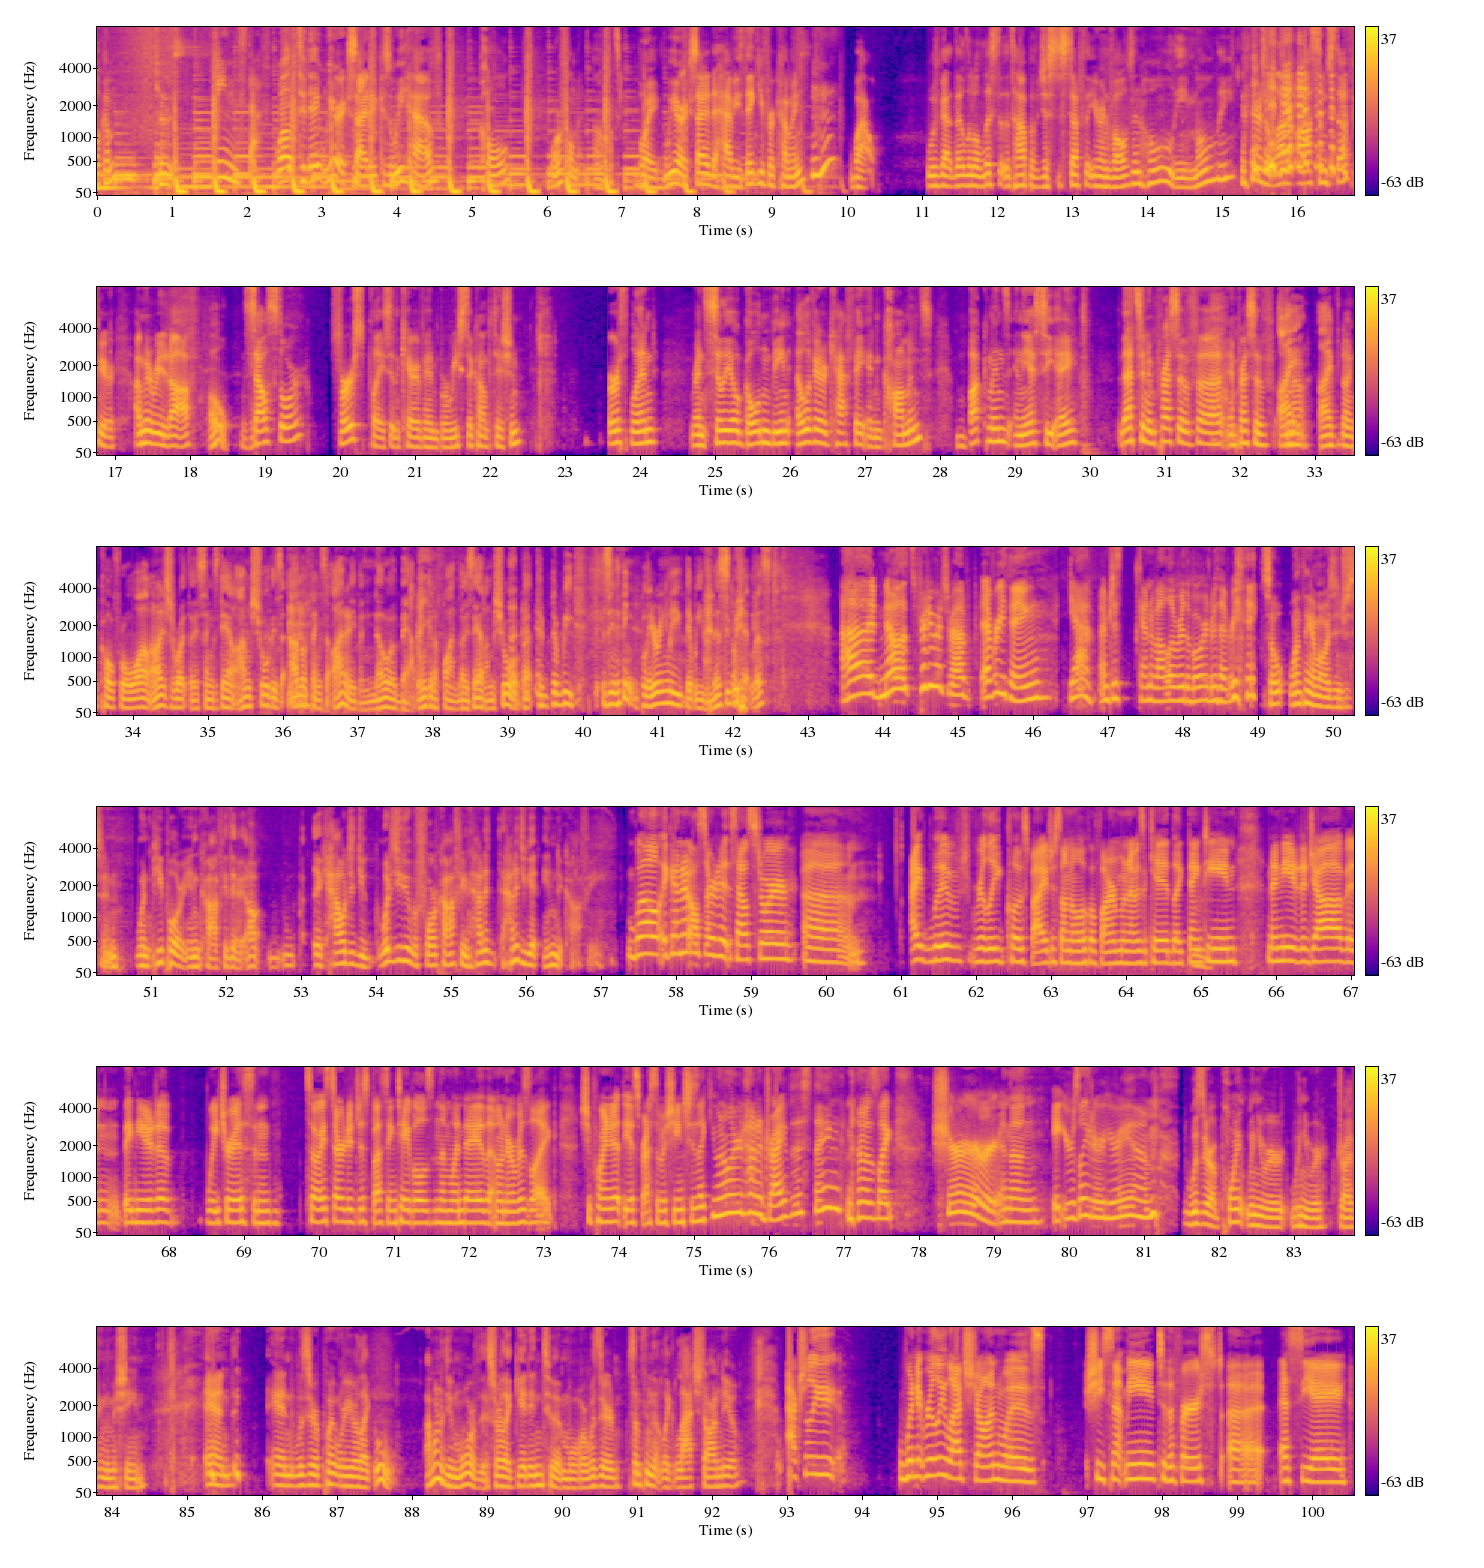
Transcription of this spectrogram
welcome to. Bean stuff. Well, today we are excited because we have Cole Werfelman. Oh, that's Boy, we are excited to have you. Thank you for coming. Mm-hmm. Wow. We've got that little list at the top of just stuff that you're involved in. Holy moly. There's a lot of awesome stuff here. I'm going to read it off. oh, South Store, first place at the Caravan Barista Competition. Earth Blend, Rancilio Golden Bean, Elevator Cafe and Commons, Buckman's, and the SCA. That's an impressive, uh, impressive. I amount. I've known Cole for a while, and I just wrote those things down. I'm sure there's other things that I don't even know about, and we're going to find those out. I'm sure. But did, did we? Is there anything blaringly that we missed on that list? Uh, no, that's pretty much about everything. Yeah, I'm just kind of all over the board with everything. So one thing I'm always interested in when people are in coffee, they uh, like how did you what did you do before coffee and how did how did you get into coffee? Well, again, it all started at South Store. Um, I lived really close by, just on a local farm when I was a kid, like 19, and I needed a job, and they needed a waitress, and so I started just bussing tables. And then one day, the owner was like, she pointed at the espresso machine. She's like, "You want to learn how to drive this thing?" And I was like, "Sure." And then eight years later, here I am. Was there a point when you were when you were driving the machine, and and was there a point where you were like, "Ooh, I want to do more of this," or like get into it more? Was there something that like latched onto you? actually when it really latched on was she sent me to the first uh, SCA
